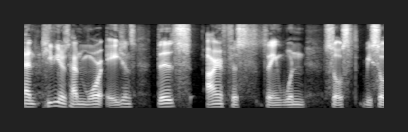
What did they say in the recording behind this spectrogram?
and TV universe had more agents, this Iron Fist thing wouldn't so be so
